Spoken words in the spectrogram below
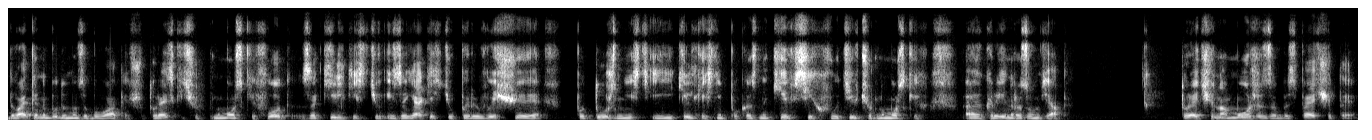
Давайте не будемо забувати, що турецький чорноморський флот за кількістю і за якістю перевищує потужність і кількісні показники всіх флотів чорноморських е, країн разом взятих. Туреччина може забезпечити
